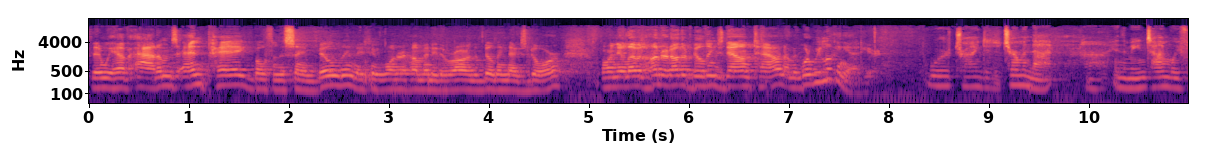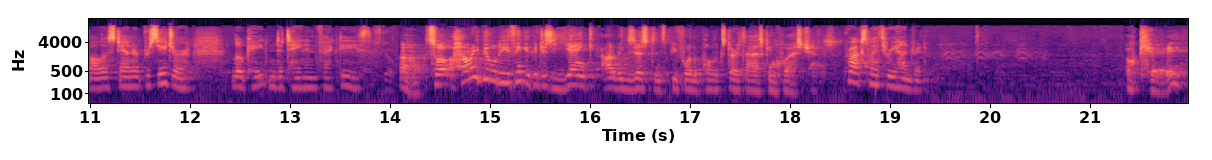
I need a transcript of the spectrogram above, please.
Then we have Adams and Pegg, both in the same building. Makes me wonder how many there are in the building next door, or in the 1,100 other buildings downtown. I mean, what are we looking at here? We're trying to determine that. Uh, in the meantime, we follow standard procedure locate and detain infectees. Uh, so how many people do you think you could just yank out of existence before the public starts asking questions? Approximately 300. Okay.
